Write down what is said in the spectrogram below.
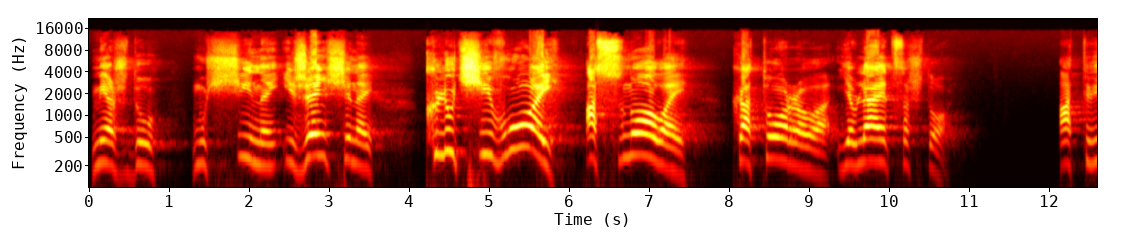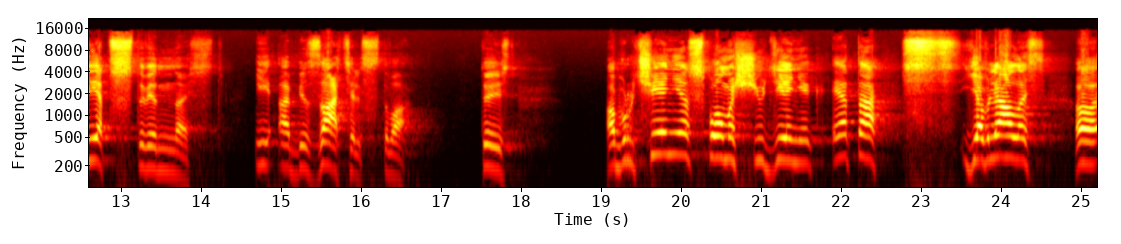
между мужчиной и женщиной, ключевой основой которого является что? Ответственность и обязательства. То есть обручение с помощью денег – это являлось э,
